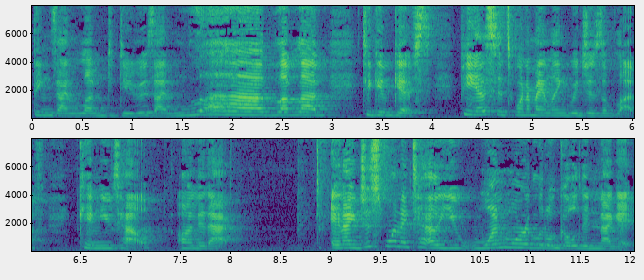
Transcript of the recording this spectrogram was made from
things I love to do is I love, love, love to give gifts. P.S. It's one of my languages of love. Can you tell? Onto that. And I just want to tell you one more little golden nugget.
